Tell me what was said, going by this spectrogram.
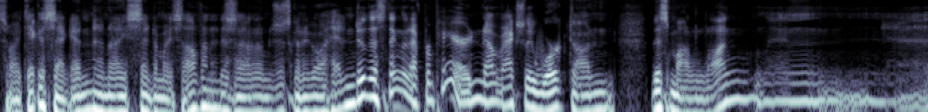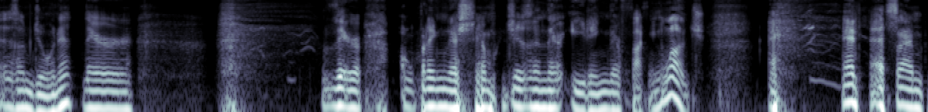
So I take a second and I say to myself, and I decide I'm just going to go ahead and do this thing that I've prepared. And I've actually worked on this monologue. And as I'm doing it, they're they're opening their sandwiches and they're eating their fucking lunch. And as I'm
